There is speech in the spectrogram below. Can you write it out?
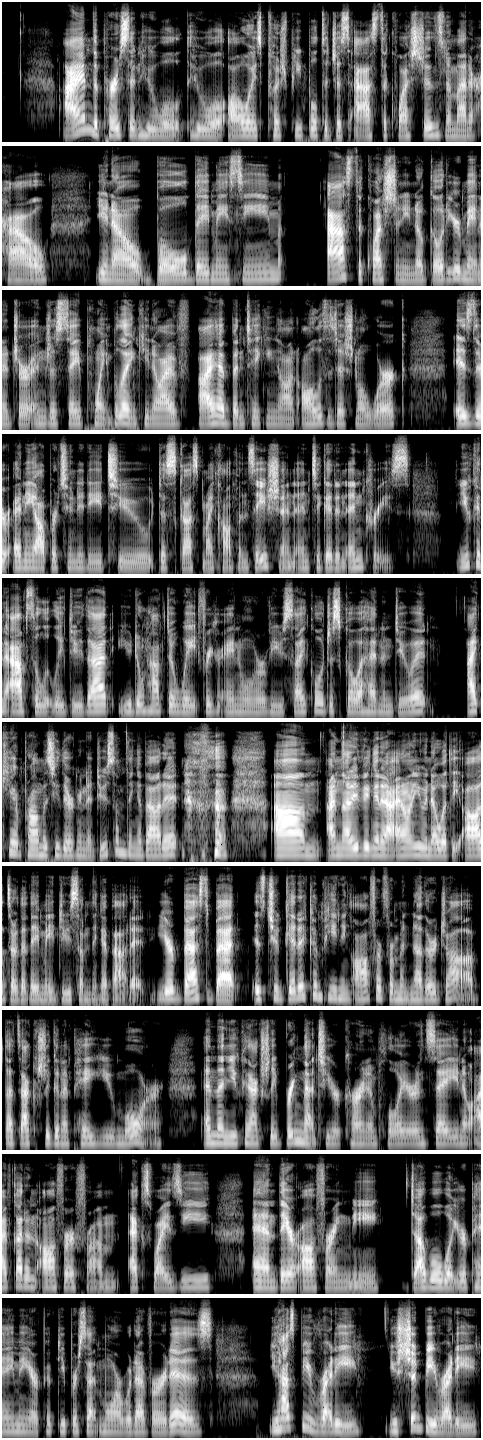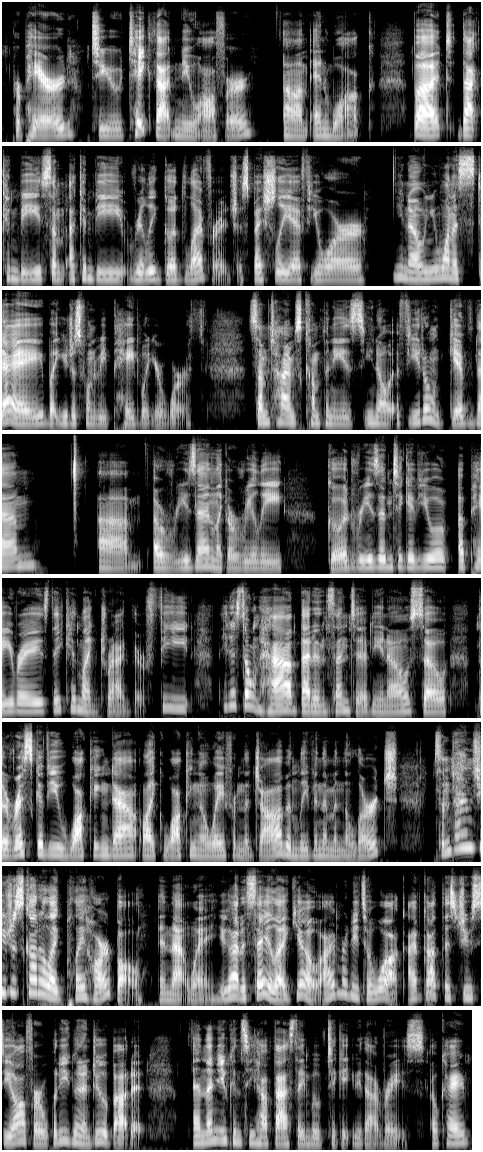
I am the person who will who will always push people to just ask the questions no matter how, you know, bold they may seem. Ask the question, you know, go to your manager and just say point blank, you know, I've I have been taking on all this additional work. Is there any opportunity to discuss my compensation and to get an increase? You can absolutely do that. You don't have to wait for your annual review cycle. Just go ahead and do it. I can't promise you they're going to do something about it. um, I'm not even going to, I don't even know what the odds are that they may do something about it. Your best bet is to get a competing offer from another job that's actually going to pay you more. And then you can actually bring that to your current employer and say, you know, I've got an offer from XYZ and they're offering me double what you're paying me or 50% more, whatever it is. You have to be ready. You should be ready, prepared to take that new offer um, and walk. But that can be some that can be really good leverage, especially if you're you know you want to stay but you just want to be paid what you're worth. Sometimes companies, you know, if you don't give them um, a reason, like a really good reason to give you a, a, pay raise, they can like drag their feet. They just don't have that incentive, you know? So the risk of you walking down, like walking away from the job and leaving them in the lurch, sometimes you just got to like play hardball in that way. You got to say, like, yo, I'm ready to walk. I've got this juicy offer. What are you to do about it? And then you can see how fast they move to get you that raise. Okay.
